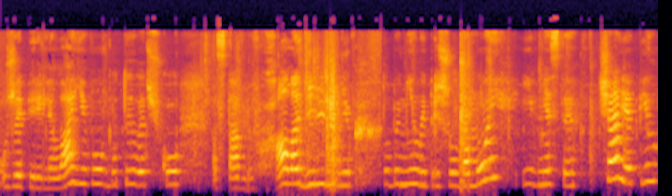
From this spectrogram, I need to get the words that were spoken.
уже перелила его в бутылочку. Поставлю в холодильник. Чтобы милый пришел домой и вместо чая пил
